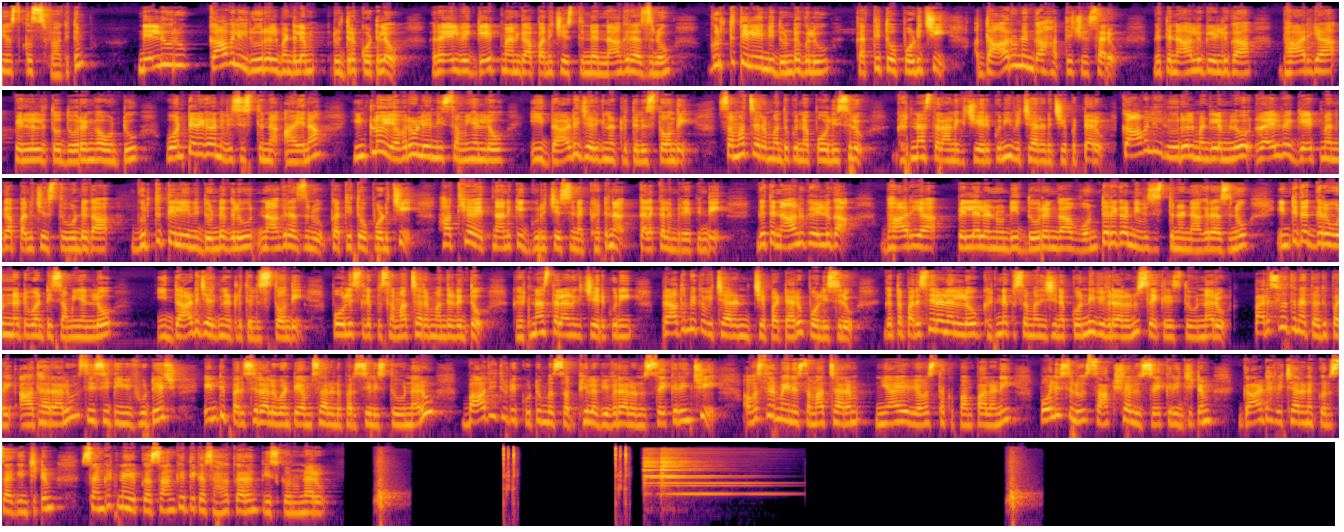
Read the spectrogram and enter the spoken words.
న్యూస్కు స్వాగతం. నెల్లూరు కావలి రూరల్ మండలం రుద్రకోటలో రైల్వే గేట్ మ్యాన్గా పనిచేస్తున్న నాగరాజును గుర్తు తెలియని దుండగులు కత్తితో పొడిచి దారుణంగా హత్య చేశారు. గత నాలుగేళ్ళుగా భార్య పిల్లలతో దూరంగా ఉంటూ ఒంటరిగా నివసిస్తున్న ఆయన ఇంట్లో ఎవరూ లేని సమయంలో ఈ దాడి జరిగినట్లు తెలుస్తోంది. సమాచారం అందుకున్న పోలీసులు ఘటనా స్థలానికి చేరుకుని విచారణ చేపట్టారు. కావలి రూరల్ మండలంలో రైల్వే గేట్గా పనిచేస్తూ ఉండగా గుర్తు తెలియని దుండగులు నాగరాజును కత్తితో పొడిచి హత్యాయత్నానికి గురి చేసిన ఘటన కలకలం రేపింది. గత నాలుగేళ్ళుగా భార్య పిల్లల నుండి దూరంగా ఒంటరిగా నివసిస్తున్న నాగరాజును ఇంటి దగ్గర ఉన్నటువంటి సమయంలో ఈ దాడి జరిగినట్లు తెలుస్తోంది. పోలీసులకు సమాచారం అందడంతో ఘటనా స్థలానికి చేరుకుని ప్రాథమిక విచారణ చేపట్టారు పోలీసులు. గత పరిశీలనల్లో ఘటనకు సంబంధించిన కొన్ని వివరాలను సేకరిస్తూ ఉన్నారు. పరిశోధన తదుపరి ఆధారాలు సీసీటీవీ ఫుటేజ్ ఇంటి పరిసరాలు వంటి అంశాలను పరిశీలిస్తూ ఉన్నారు. బాధితుడి కుటుంబ సభ్యుల వివరాలను సేకరించి అవసరమైన సమాచారం న్యాయ వ్యవస్థకు పంపాలని పోలీసులు సాక్ష్యాలు సేకరించటం గాఢ విచారణ కొనసాగించటం సంఘటన యొక్క సాంకేతిక సహకారం తీసుకోనున్నారు.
